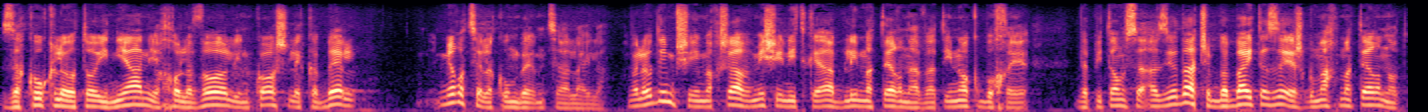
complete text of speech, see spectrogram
זקוק לאותו עניין, יכול לבוא, לנקוש, לקבל. מי רוצה לקום באמצע הלילה? אבל יודעים שאם עכשיו מישהי נתקעה בלי מטרנה והתינוק בוכה, ופתאום, אז יודעת שבבית הזה יש גמח מטרנות,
